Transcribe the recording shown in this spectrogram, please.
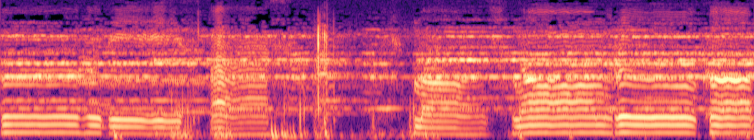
budi spas. Moćnom rukom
